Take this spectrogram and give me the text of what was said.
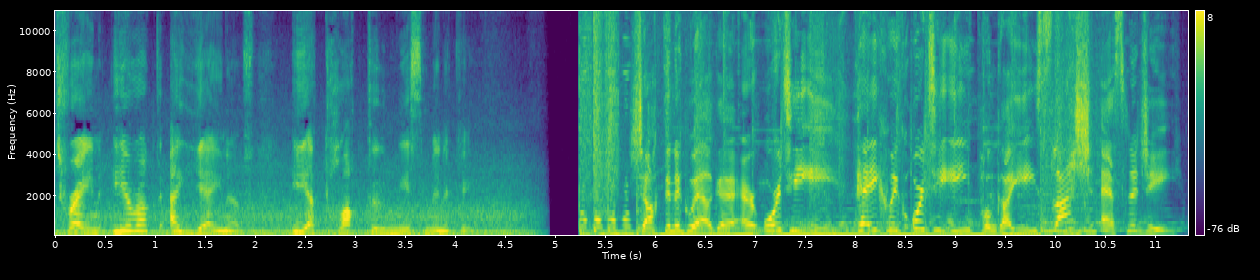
trein iirecht a dhéanamh í a tlachú níos minicí. Seachtain na er ar RTÉ, Cé chuig RTÉ.caí/SNG.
